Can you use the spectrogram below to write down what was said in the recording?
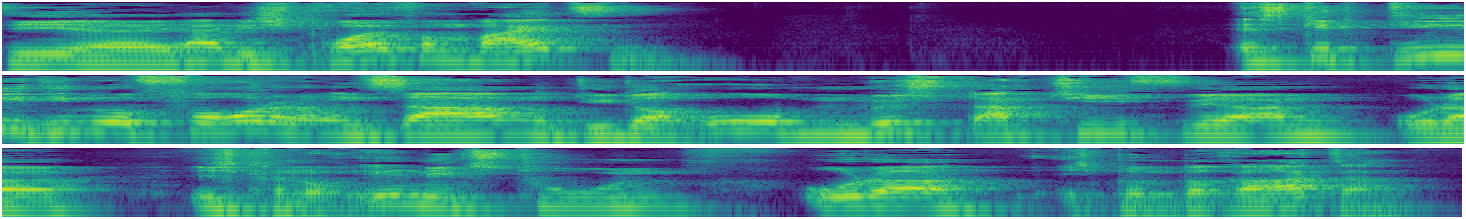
die, äh, ja, die Spreu vom Weizen. Es gibt die, die nur fordern und sagen, die da oben müssten aktiv werden oder ich kann doch eh nichts tun oder ich bin Berater.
